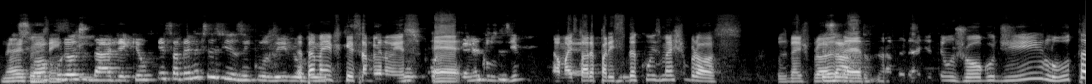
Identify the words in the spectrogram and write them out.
Né? Sim, então, uma sim, curiosidade sim. aí que eu fiquei sabendo esses dias, inclusive. Eu, eu também fiquei sabendo isso. É, inclusive, é uma história parecida com Smash Bros. O Smash Bros. É, na verdade, tem um jogo de luta,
